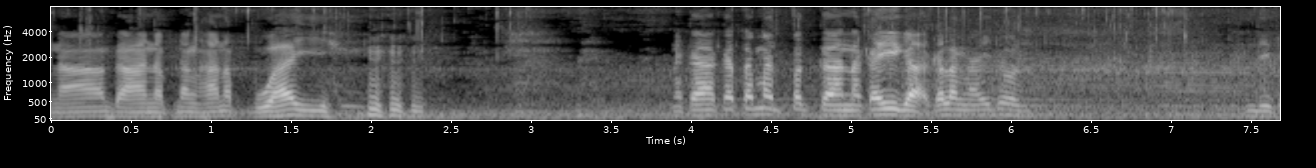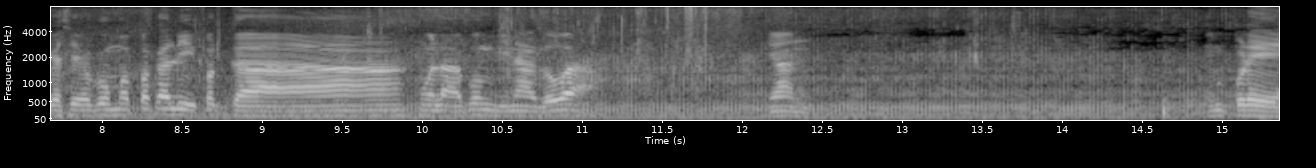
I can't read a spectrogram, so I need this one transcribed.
naghahanap ng hanap buhay. Nakakatamad pagka nakahiga ka lang idol. Hindi kasi ako mapakali pagka wala akong ginagawa. Yan. Siyempre,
